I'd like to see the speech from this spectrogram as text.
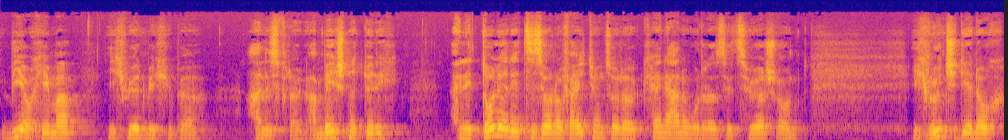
wie auch immer. Ich würde mich über alles freuen. Am besten natürlich eine tolle Rezession auf iTunes oder keine Ahnung, wo du das jetzt hörst. Und ich wünsche dir noch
